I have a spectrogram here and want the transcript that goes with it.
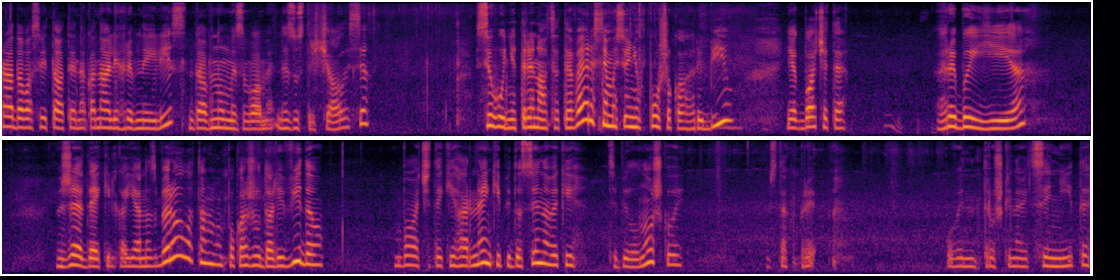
Рада вас вітати на каналі Грибний ліс. Давно ми з вами не зустрічалися. Сьогодні 13 вересня. Ми сьогодні в пошуках грибів. Як бачите, гриби є. Вже декілька я назбирала, там вам покажу далі в відео. Бачите, які гарненькі підосиновики. Це білоножковий. Ось так при... повинен трошки навіть синіти.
